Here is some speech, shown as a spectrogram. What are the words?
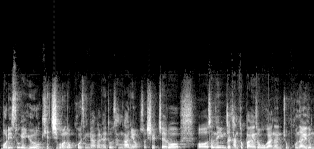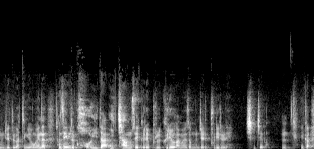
머릿속에 이렇게 집어넣고 생각을 해도 상관이 없어. 실제로 어, 선생님들 단톡방에서 오가는 좀 고난이도 문제들 같은 경우에는 선생님들 거의 다 2차 함수의 그래프를 그려가면서 문제를 풀이를 해. 실제로. 음, 그러니까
